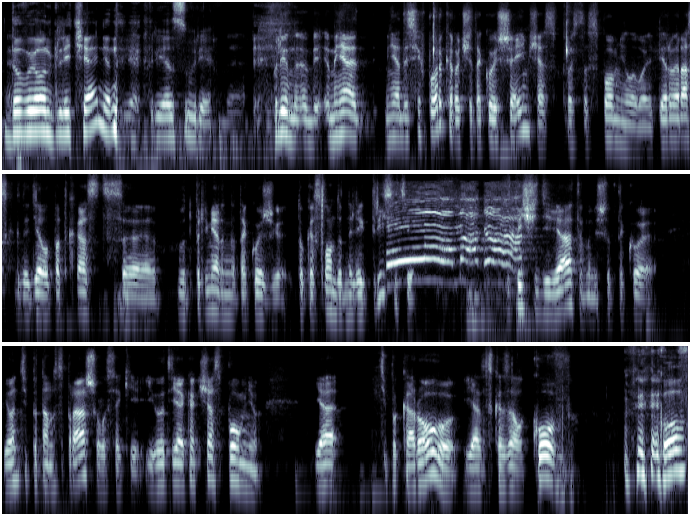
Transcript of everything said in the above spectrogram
Да вы англичанин. Три- Триазури. Блин, э, у меня, у меня до сих пор, короче, такой шейм, сейчас просто вспомнил его. Первый раз, когда делал подкаст с, э, вот примерно такой же, только с London Electricity, в 2009 или что-то такое. И он, типа, там спрашивал всякие. И вот я как сейчас помню, я, типа, корову, я сказал ков. Ков.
